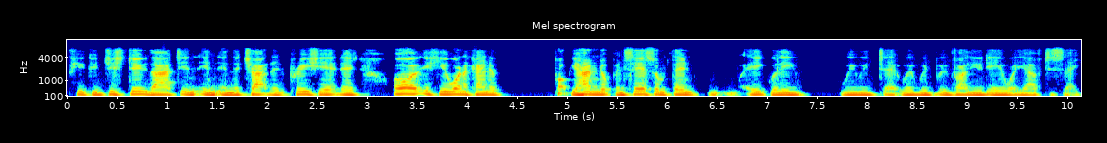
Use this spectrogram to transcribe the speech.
if you could just do that in, in, in the chat, I'd appreciate it. Or if you want to kind of pop your hand up and say something, equally, we would uh, we would value to hear what you have to say.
